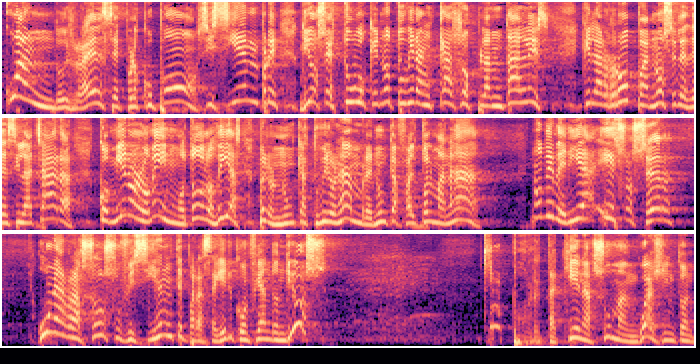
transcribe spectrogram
¿Cuándo Israel se preocupó? Si siempre Dios estuvo que no tuvieran callos plantales, que la ropa no se les deshilachara, comieron lo mismo todos los días, pero nunca tuvieron hambre, nunca faltó el maná. ¿No debería eso ser una razón suficiente para seguir confiando en Dios? ¿Qué importa quién asuma en Washington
